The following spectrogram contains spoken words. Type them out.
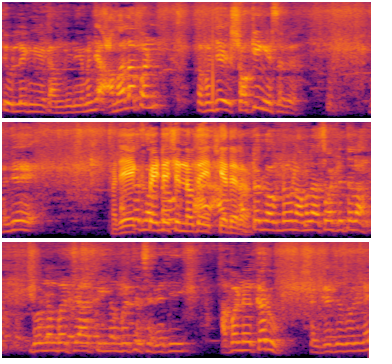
ती उल्लेखनीय कामगिरी आहे. म्हणजे आम्हाला पण म्हणजे शॉकिंग आहे सगळं. म्हणजे म्हणजे एक्सपेक्टेशन नव्हतं इतक्या त्याला. आफ्टर लॉकडाऊन आम्हाला असं वाटलं चला दोन नंबरच्या तीन नंबरच्या शर्यती आपण करू शंकरच्या जोडीने.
